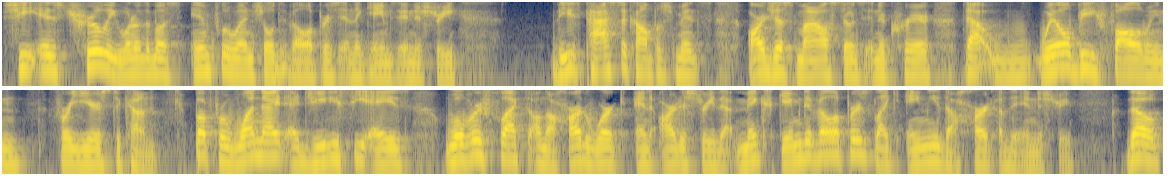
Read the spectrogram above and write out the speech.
She is truly one of the most influential developers in the games industry. These past accomplishments are just milestones in a career that will be following for years to come. But for one night at GDCA's, we'll reflect on the hard work and artistry that makes game developers like Amy the heart of the industry. Though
